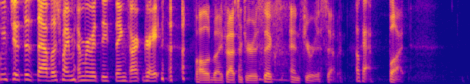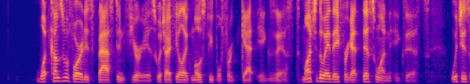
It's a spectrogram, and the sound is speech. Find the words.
We've just established my memory with these things aren't great. Followed by Fast and Furious Six and Furious Seven. okay. But what comes before it is Fast and Furious, which I feel like most people forget exists, much of the way they forget this one exists, which is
